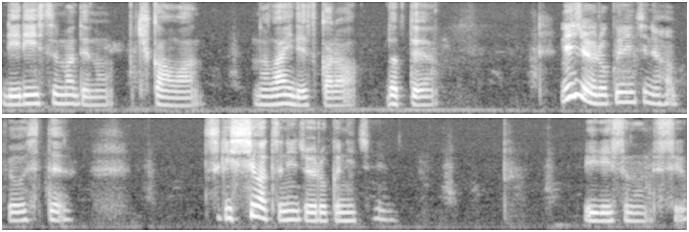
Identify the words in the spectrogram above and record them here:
リリースまでの期間は長いですから。だって26日に発表して次4月26日にリリースなんですよ。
